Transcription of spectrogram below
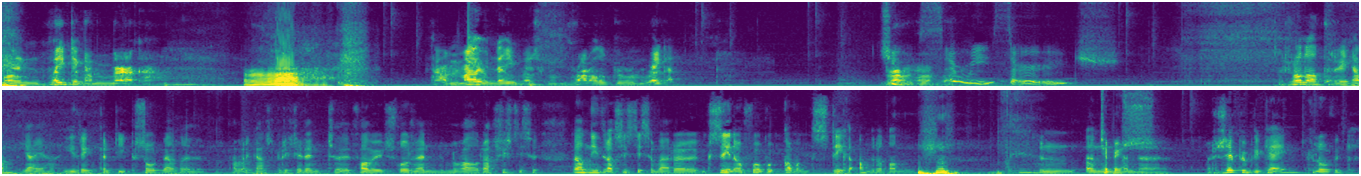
for invading America. Uh, my name is Ronald Reagan. research. Ronald Reagan, ja ja, iedereen kent die persoon wel, de Amerikaanse president, eh fameus voor zijn nogal racistische, wel niet racistische, maar eh xenofobe comments tegen andere landen. een een, eh, republikein, geloof ik,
